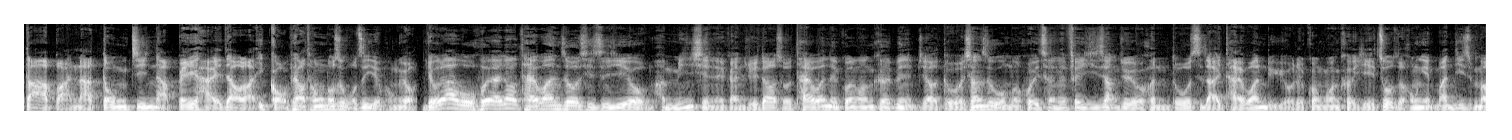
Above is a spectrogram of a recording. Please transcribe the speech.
大阪啊、东京啊、北海道啦、啊，一狗票通通都是我自己的朋友。有啦，我回来到台湾之后，其实也有很明显的感觉到说，台湾的观光客变得比较多，像是我们回程的飞机上就有很多是来台湾旅游的观光客，也坐着红眼班机准备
